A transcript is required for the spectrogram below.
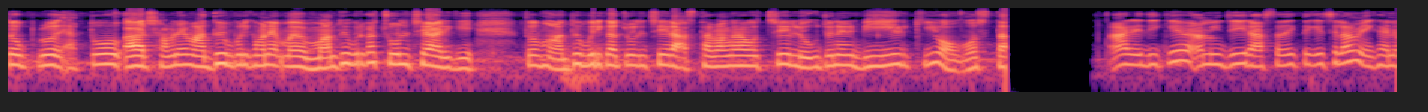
তো পুরো এত, আর সামনে মাধ্যমিক পরীক্ষা মানে মাধ্যমিক পরীক্ষা চলছে আর কি। তো মাধ্যমিক পরীক্ষা চলছে, রাস্তা ভাঙা হচ্ছে, লোকজনের ভিড়, কি অবস্থা? আর এদিকে আমি যেই রাস্তা দেখতে গেছিলাম এখানে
